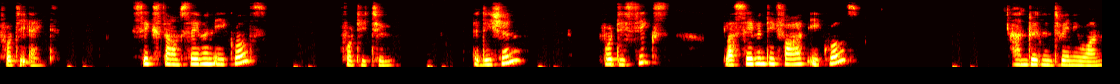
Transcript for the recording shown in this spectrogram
48. 6 times 7 equals 42. Addition. 46 plus 75 equals 121.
